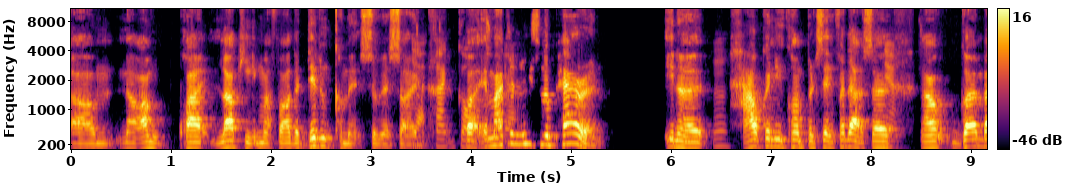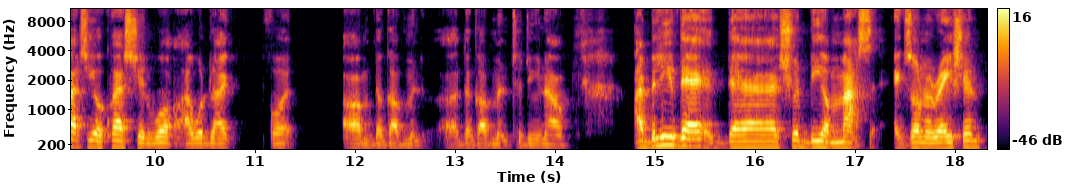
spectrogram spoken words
um, now, I'm quite lucky my father didn't commit suicide. Yeah, thank God. But imagine yeah. losing a parent. You know, mm. how can you compensate for that? So yeah. now, going back to your question, what I would like for um, the government, uh, the government to do now, I believe there there should be a mass exoneration.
